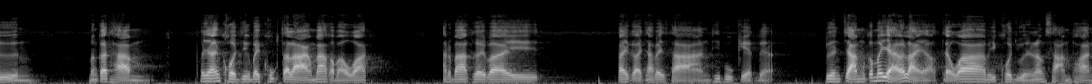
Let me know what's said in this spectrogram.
อื่น มันก็ทำเพ ราะฉะนั้นคนจึงไปคุกตารางมากกว่ามาวัดอาตมาเคยไปไปกับอาจารย์ไพศาลที่ภูเก็ตเนี่ยเรือนจำก็ไม่ใหญ่เท่าไหร่แต่ว่ามีคนอยู่ในนั้งสามพัน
